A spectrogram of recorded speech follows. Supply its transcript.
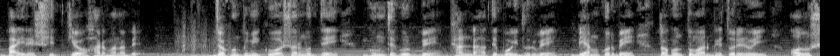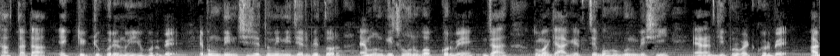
বাইরের শীতকেও হার মানাবে। যখন তুমি কুয়াশার মধ্যে ঘুম থেকে উঠবে, ঠান্ডা হাতে বই ধরবে, ব্যায়াম করবে, তখন তোমার ভেতরের ওই অলস আত্মাটা একটু একটু করে নুইয়ে পড়বে এবং দিন শেষে তুমি নিজের ভেতর এমন কিছু অনুভব করবে যা তোমাকে আগের চেয়ে বহুগুণ বেশি এনার্জি প্রোভাইড করবে। আর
